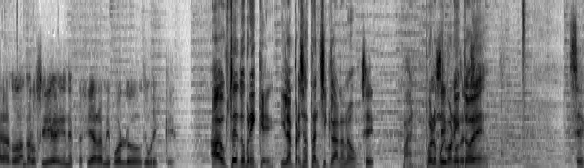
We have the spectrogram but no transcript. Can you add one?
a toda Andalucía y en especial a mi pueblo de Urique. Ah, usted es de Ubrique y la empresa está en Chiclana, ¿no? Sí, Bueno, un pueblo muy Sí, bonito, correcto. Sí,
